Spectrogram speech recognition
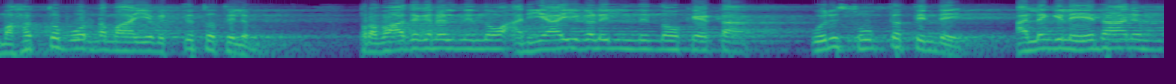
മഹത്വപൂർണമായ വ്യക്തിത്വത്തിലും പ്രവാചകനിൽ നിന്നോ അനുയായികളിൽ നിന്നോ കേട്ട ഒരു സൂക്തത്തിന്റെ അല്ലെങ്കിൽ ഏതാനും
